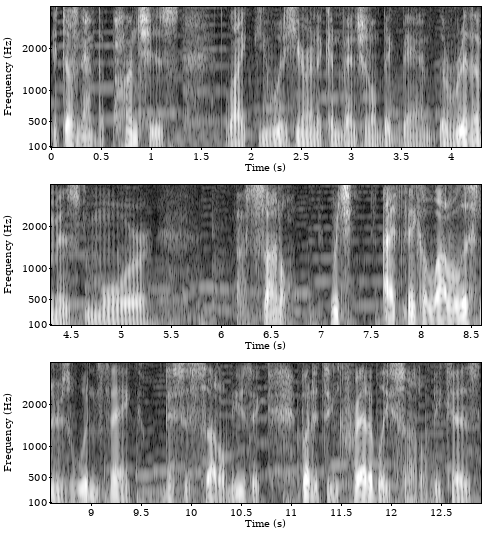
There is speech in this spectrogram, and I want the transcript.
It doesn't have the punches like you would hear in a conventional big band. The rhythm is more uh, subtle, which I think a lot of listeners wouldn't think this is subtle music, but it's incredibly subtle because,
